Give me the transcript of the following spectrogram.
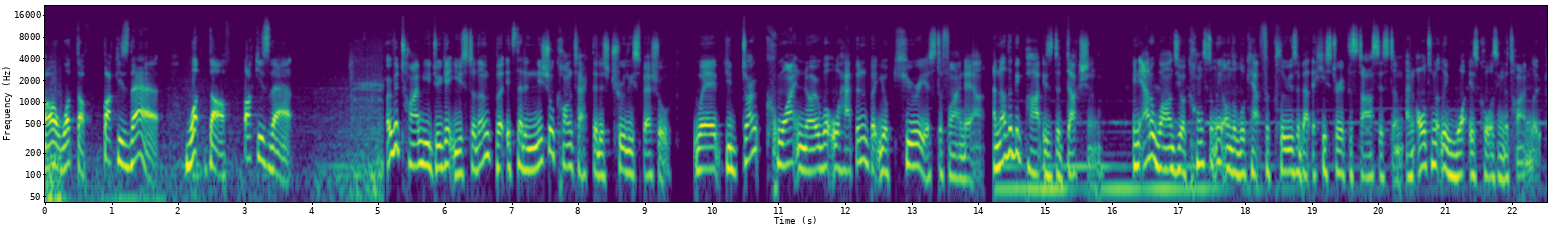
Oh, what the fuck is that? What the fuck is that? Over time, you do get used to them, but it's that initial contact that is truly special, where you don't quite know what will happen, but you're curious to find out. Another big part is deduction. In Outer Wilds, you are constantly on the lookout for clues about the history of the star system and ultimately what is causing the time loop.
